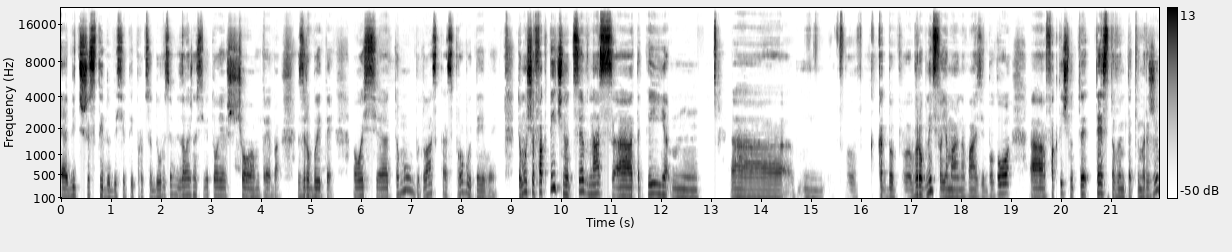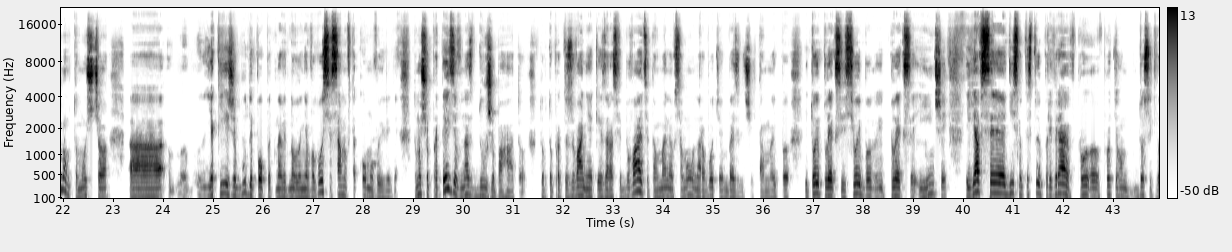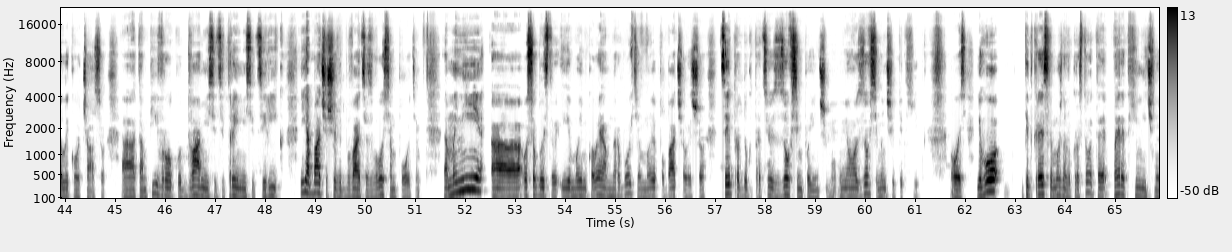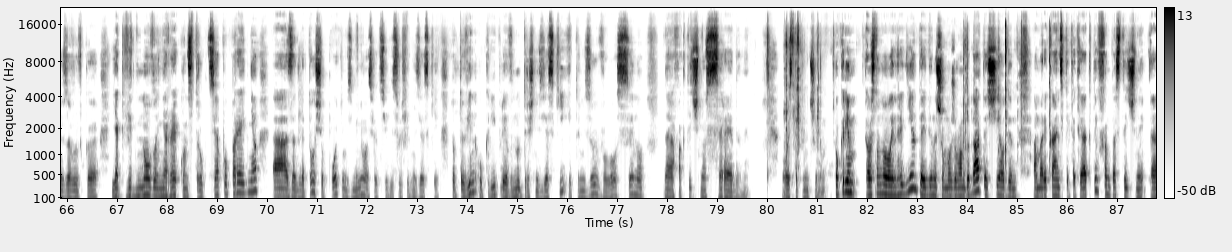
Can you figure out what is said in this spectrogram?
від 6 до 10 процедур, в залежності від того, що вам треба зробити. Ось е, тому, будь ласка, спробуйте і ви. Тому що фактично це в нас а, такий. м, а, как би, виробництво, я маю на увазі, було а, фактично те- тестовим таким режимом, тому що а, який же буде попит на відновлення волосся саме в такому вигляді. Тому що протезів в нас дуже багато. Тобто протезування, яке зараз відбувається, там в мене в самому на роботі безліч їх. Там і, той плекс, і сьой плекс, і інший. І я все дійсно тестую, перевіряю протягом досить великого часу. Там півроку, два місяці, три місяці, рік. І я бачу, що відбувається з волоссям потім. Е, Мені особисто і моїм колегам на роботі ми побачили, що цей продукт працює зовсім по-іншому. У нього зовсім інший підхід. Ось його підкреслю можна використовувати перед хімічною завивкою як відновлення, реконструкція попередньо, а, задля того, щоб потім змінювалися ці дисульфідні зв'язки. Тобто він укріплює внутрішні зв'язки і тонізує волосину е, фактично зсередини. Ось таким чином. Окрім основного інгредієнта, єдине, що можу вам додати, ще один американський такий актив фантастичний, е,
